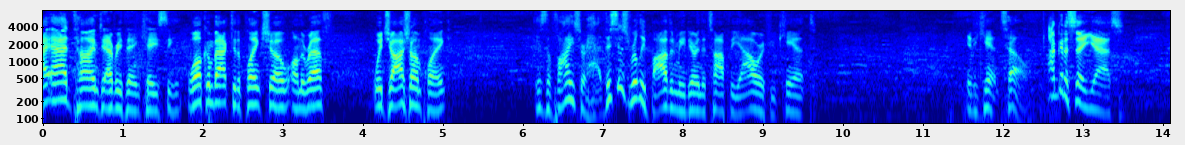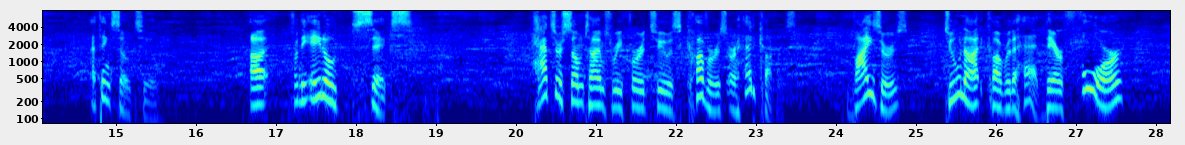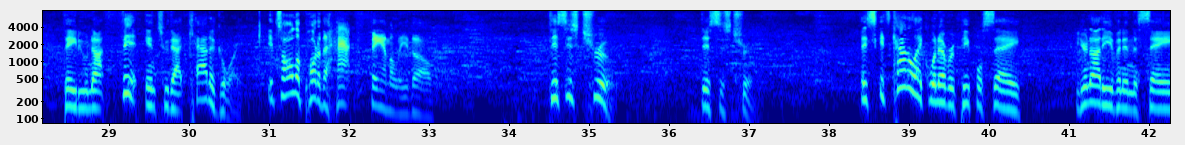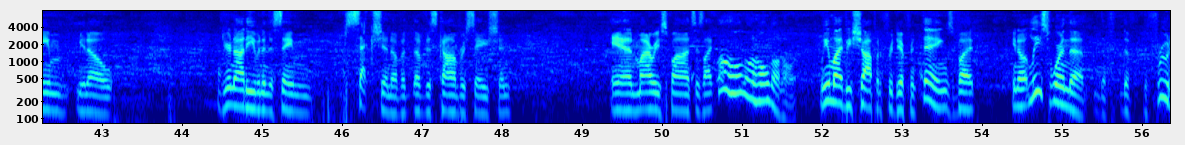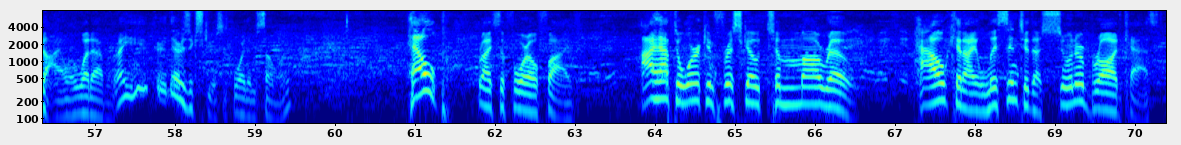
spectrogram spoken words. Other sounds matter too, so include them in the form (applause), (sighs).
I add time to everything, Casey. Welcome back to the Plank Show on the ref with Josh on Plank. Is the visor hat? This has really bothered me during the top of the hour. If you can't, if you can't tell, I'm going to say yes. I think so too. Uh, from the 806, hats are sometimes referred to as covers or head covers. Visors do not cover the head. Therefore, they do not fit into that category. It's all a part of the hat family, though. This is true. This is true. It's it's kind of like whenever people say you're not even in the same, you know, you're not even in the same section of, a, of this conversation. And my response is like, oh, hold on, hold on, hold on. We might be shopping for different things, but you know, at least we're in the the, the, the fruit aisle or whatever, right? There, there's excuses for them somewhere. Help, writes the 405. I have to work in Frisco tomorrow. How can I listen to the Sooner broadcast?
